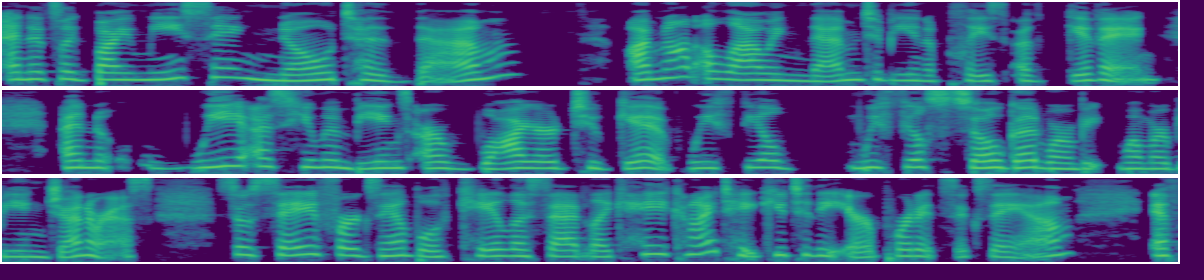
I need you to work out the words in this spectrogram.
And it's like by me saying no to them, I'm not allowing them to be in a place of giving. And we as human beings are wired to give. We feel we feel so good when we're, be, when we're being generous. So, say, for example, if Kayla said, like, hey, can I take you to the airport at 6 a.m.? If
